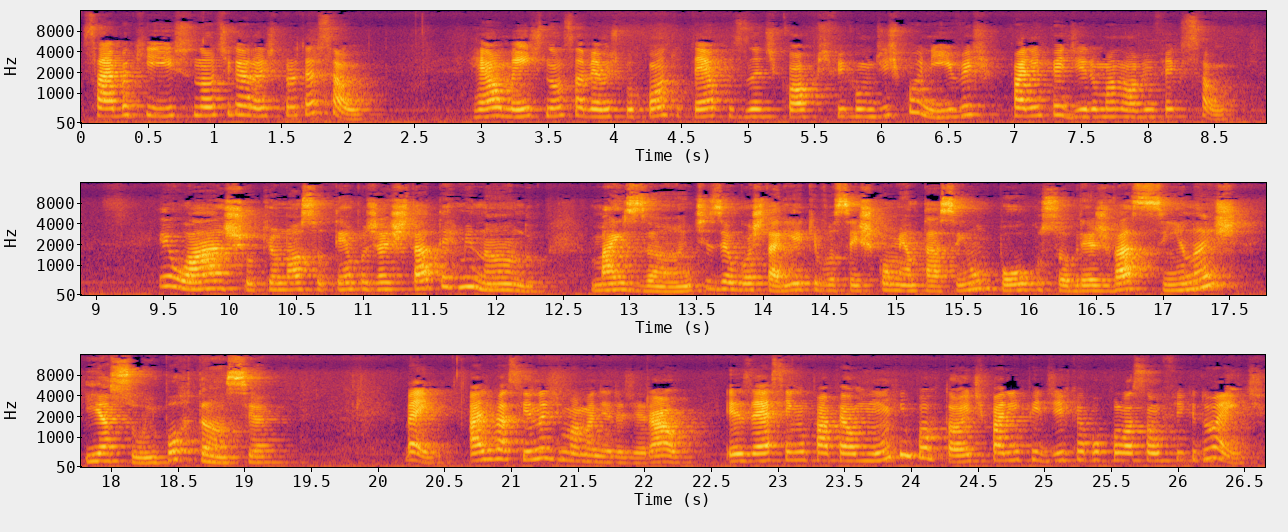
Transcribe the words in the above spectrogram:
saiba que isso não te garante proteção. Realmente não sabemos por quanto tempo os anticorpos ficam disponíveis para impedir uma nova infecção. Eu acho que o nosso tempo já está terminando, mas antes eu gostaria que vocês comentassem um pouco sobre as vacinas e a sua importância. Bem, as vacinas, de uma maneira geral, exercem um papel muito importante para impedir que a população fique doente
